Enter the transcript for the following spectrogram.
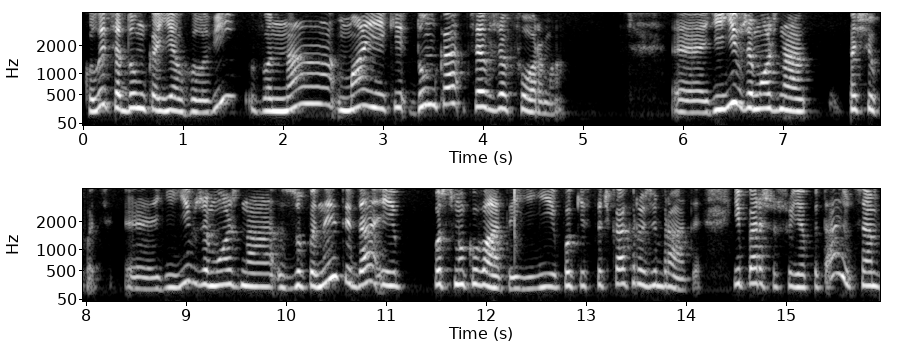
Коли ця думка є в голові, вона має які. Думка це вже форма. Е, Її вже можна пощупати, е, її вже можна зупинити да, і посмакувати її, по кісточках розібрати. І перше, що я питаю, це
